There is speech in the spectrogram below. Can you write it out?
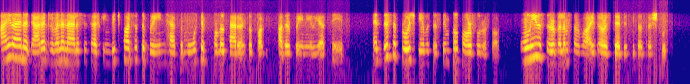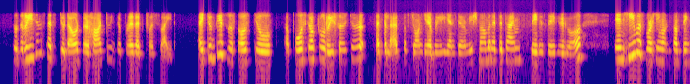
I ran a data driven analysis asking which parts of the brain have the most abnormal patterns of other brain areas saved. And this approach gave us a simple, powerful result. Only the cerebellum survived our statistical threshold. So the regions that stood out were hard to interpret at first sight. I took these results to a postdoctoral researcher at the labs of John Gabrieli and Jeremy Schmahmann at the time, David Xavier Guell, and he was working on something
